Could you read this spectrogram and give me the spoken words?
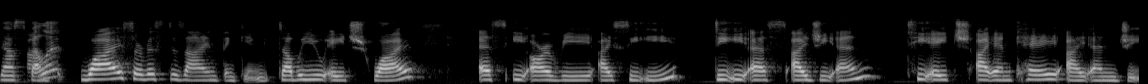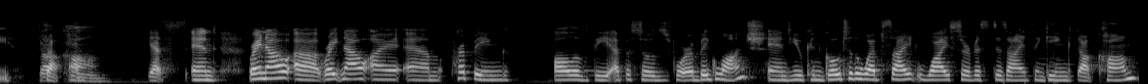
Now spell um, it. Why service design thinking? W H Y S E R V I C E D E S I G N T H I N K I N G dot com. Yes, and right now, uh, right now I am prepping all of the episodes for a big launch, and you can go to the website whyservicedesignThinking.com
